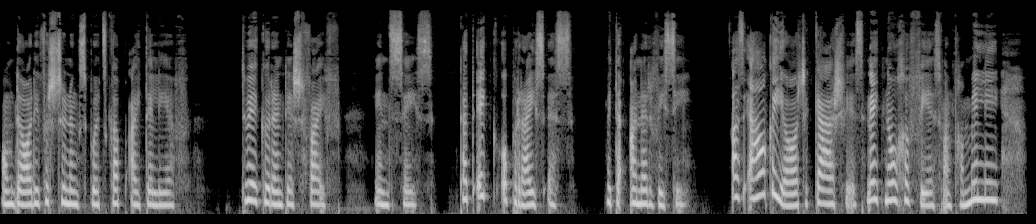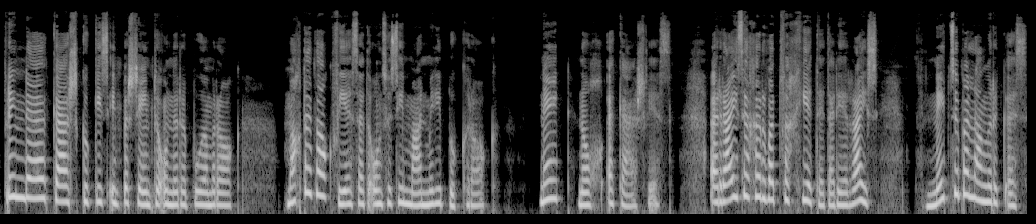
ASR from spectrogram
om daardie verzoeningsboodskap uit te leef. 2 Korintiërs 5 en 6. Dat ek op reis is met 'n ander visie. As elke jaar se Kersfees net nog 'n fees van familie, vriende, kerskoekies en persente onder 'n boom raak, Mag dit dalk wees dat ons soos die man met die boek raak. Net nog 'n Kersfees. 'n Reisiger wat vergeet het dat die reis net so belangrik is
